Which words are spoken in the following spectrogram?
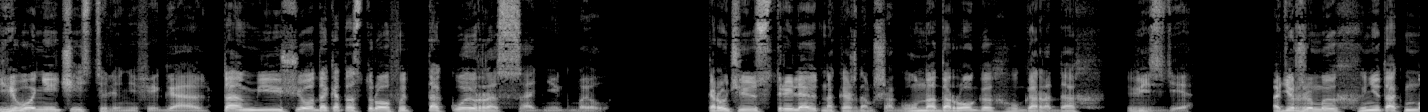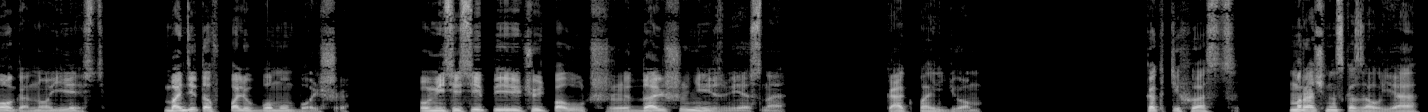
Его не чистили нифига, там еще до катастрофы такой рассадник был. Короче, стреляют на каждом шагу, на дорогах, в городах, везде. Одержимых не так много, но есть. Бандитов по-любому больше. У Миссисипи чуть получше, дальше неизвестно. Как пойдем? Как техасцы, мрачно сказал я,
